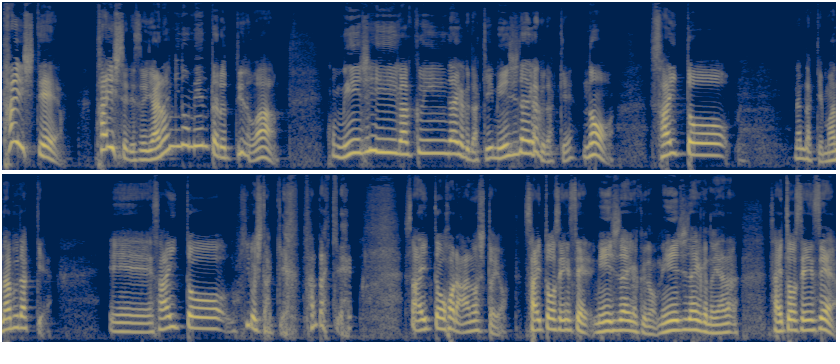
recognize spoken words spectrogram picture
対して、対してですね、柳のメンタルっていうのは、これ明治学院大学だっけ？明治大学だっけ？の斎藤、なんだっけ？学ぶだっけ？えー、斎藤博だっけ？なんだっけ？斎藤、ほら、あの人よ。斎藤先生。明治大学の、明治大学のやな、斎藤先生。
